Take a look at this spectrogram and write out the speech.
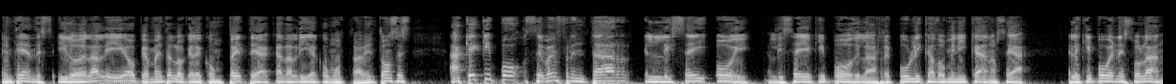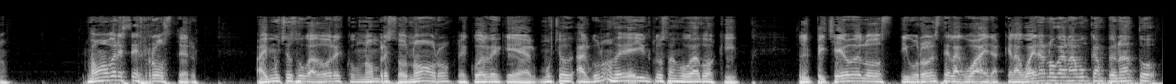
¿Entiendes? Y lo de la liga, obviamente, lo que le compete a cada liga como tal. Entonces, ¿a qué equipo se va a enfrentar el Licey hoy? El Licey, equipo de la República Dominicana, o sea, el equipo venezolano. Vamos a ver ese roster. Hay muchos jugadores con nombres sonoros. Recuerde que muchos, algunos de ellos incluso han jugado aquí. El picheo de los tiburones de La Guaira, que La Guaira no ganaba un campeonato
